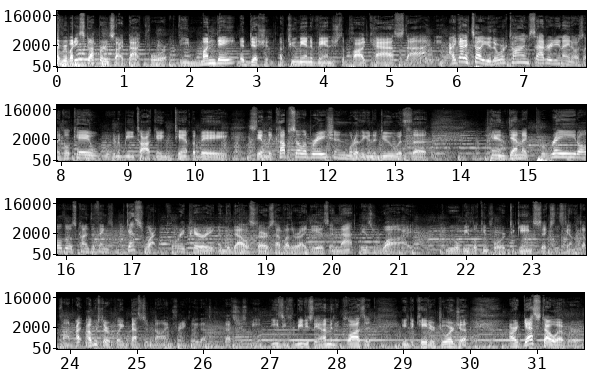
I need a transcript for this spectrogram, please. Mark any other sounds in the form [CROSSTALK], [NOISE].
everybody, Scott Burnside back for the Monday edition of Two Man Advantage, the podcast. I, I got to tell you, there were times Saturday night I was like, okay, we're going to be talking Tampa Bay Stanley Cup celebration. What are they going to do with the pandemic parade? All those kinds of things. Guess what? Corey Perry and the Dallas Stars have other ideas, and that is why we will be looking forward to Game Six of the Stanley Cup Final. I, I, wish they were playing best of nine. Frankly, that's that's just me. Easy for me to say. I'm in a closet in Decatur, Georgia. Our guest, however,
